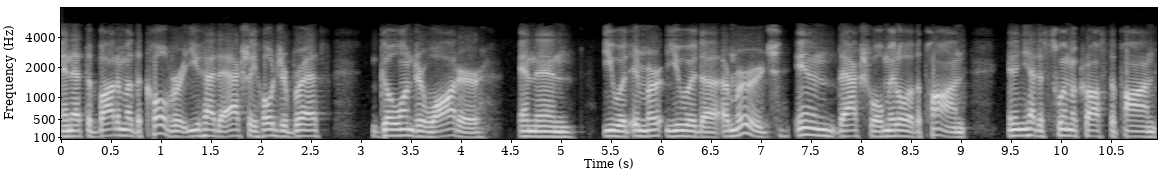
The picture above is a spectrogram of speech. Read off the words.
And at the bottom of the culvert, you had to actually hold your breath, go underwater, and then you would emer- you would uh, emerge in the actual middle of the pond, and then you had to swim across the pond,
